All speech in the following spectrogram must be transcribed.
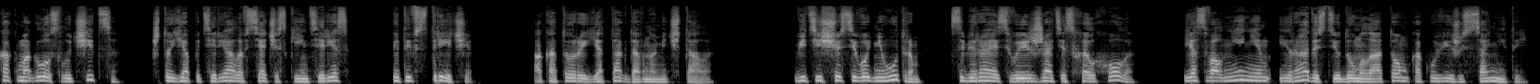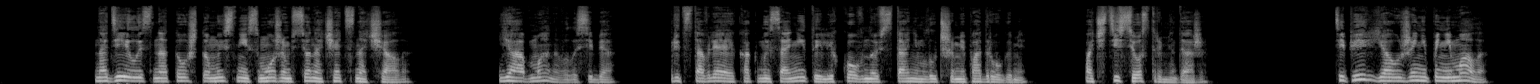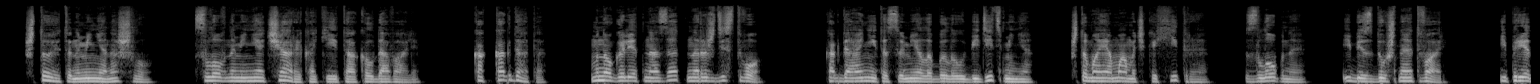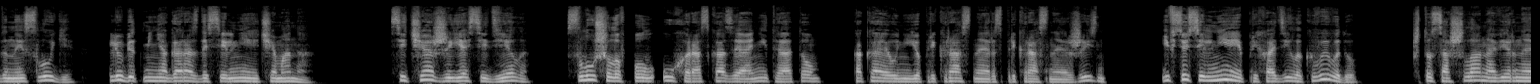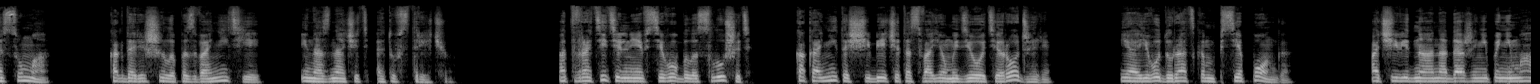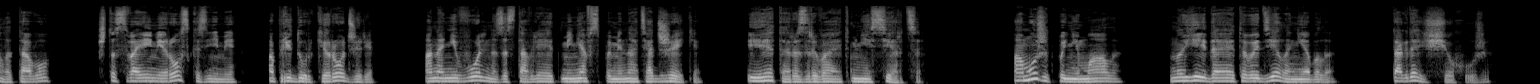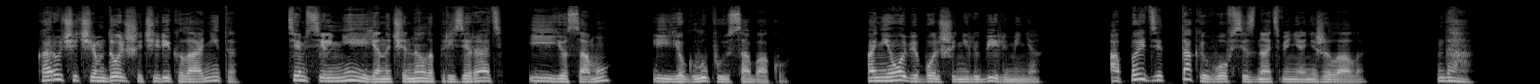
как могло случиться, что я потеряла всяческий интерес к этой встрече, о которой я так давно мечтала. Ведь еще сегодня утром, собираясь выезжать из Хелл-Холла, я с волнением и радостью думала о том, как увижусь с Анитой. Надеялась на то, что мы с ней сможем все начать сначала. Я обманывала себя, представляя, как мы с Анитой легко вновь станем лучшими подругами, почти сестрами даже. Теперь я уже не понимала, что это на меня нашло, словно меня чары какие-то околдовали, как когда-то, много лет назад на Рождество, когда Анита сумела было убедить меня, что моя мамочка хитрая, злобная и бездушная тварь, и преданные слуги любят меня гораздо сильнее, чем она. Сейчас же я сидела, слушала в полуха рассказы Аниты о том, какая у нее прекрасная распрекрасная жизнь, и все сильнее приходила к выводу, что сошла, наверное, с ума, когда решила позвонить ей и назначить эту встречу. Отвратительнее всего было слушать, как Анита щебечет о своем идиоте Роджере и о его дурацком псе Понго. Очевидно, она даже не понимала того, что своими россказнями о придурке Роджере она невольно заставляет меня вспоминать о Джеке, и это разрывает мне сердце. А может, понимала, но ей до этого дела не было. Тогда еще хуже. Короче, чем дольше чирикала Анита, тем сильнее я начинала презирать и ее саму, и ее глупую собаку. Они обе больше не любили меня. А Пэдди так и вовсе знать меня не желала. Да,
